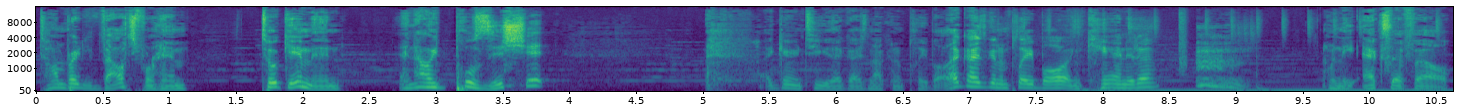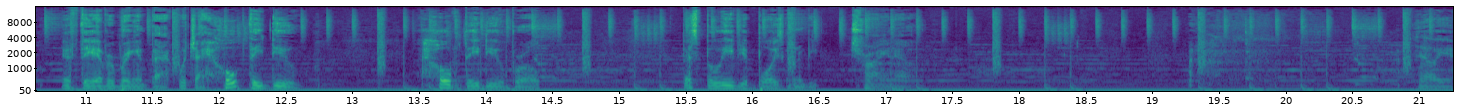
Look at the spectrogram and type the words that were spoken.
Tom Brady vouched for him, took him in, and now he pulls this shit. I guarantee you that guy's not going to play ball. That guy's going to play ball in Canada when the XFL, if they ever bring it back, which I hope they do. I hope they do, bro. Best believe your boy's going to be trying out. Hell yeah.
